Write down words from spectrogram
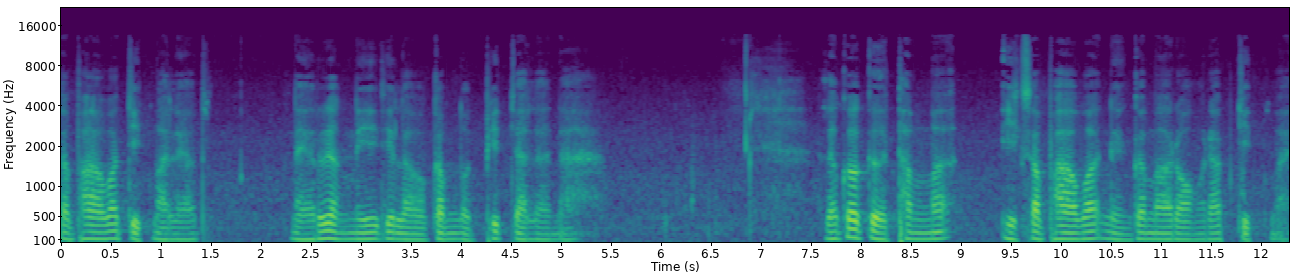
สภาวะจิตมาแล้ว ในเรื่องนี้ที่เรากำหนดพิจารณา แล้วก็เกิดธรรมะอีกสภาวะหนึ่งก็มารองรับจิตใหม่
